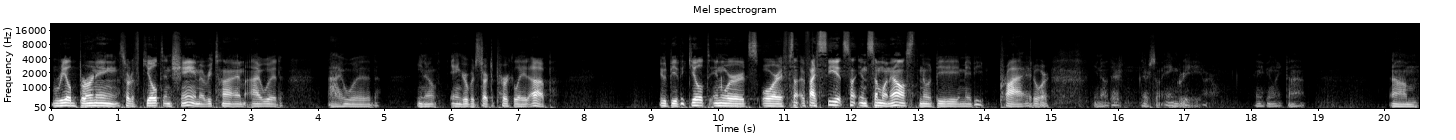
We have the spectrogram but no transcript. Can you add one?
real burning sort of guilt and shame every time I would I would you know anger would start to percolate up. It would be the guilt inwards, or if if I see it in someone else, then it would be maybe pride, or you know they're they're so angry, or anything like that. Um,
